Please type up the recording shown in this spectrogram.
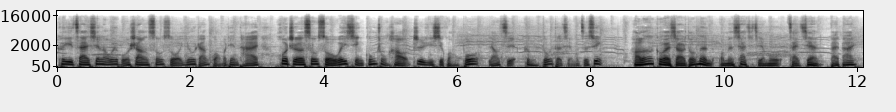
可以在新浪微博上搜索“悠然广播电台”，或者搜索微信公众号“治愈系广播”，了解更多的节目资讯。好了，各位小耳朵们，我们下期节目再见，拜拜。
